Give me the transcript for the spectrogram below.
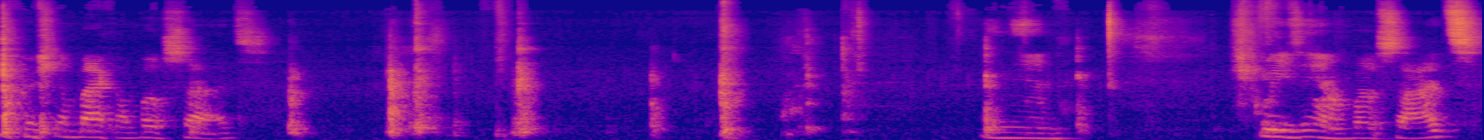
push them back on both sides. and then squeeze in on both sides.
